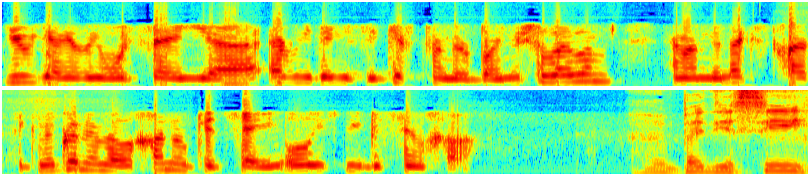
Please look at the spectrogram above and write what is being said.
you, Yoely, will say, uh, every day is a gift from the Rebbeinu Shalom, and on the next classic Nagunim, Elchanan could say, always be Besimcha. But you see,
